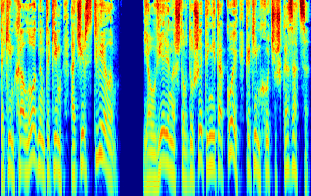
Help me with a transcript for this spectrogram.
Таким холодным, таким очерствелым? Я уверена, что в душе ты не такой, каким хочешь казаться».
